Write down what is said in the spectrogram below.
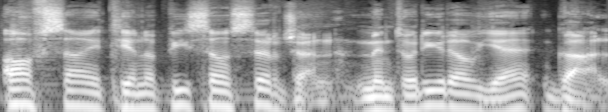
Offside je napisal Srđan, mentoriral je Gal.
